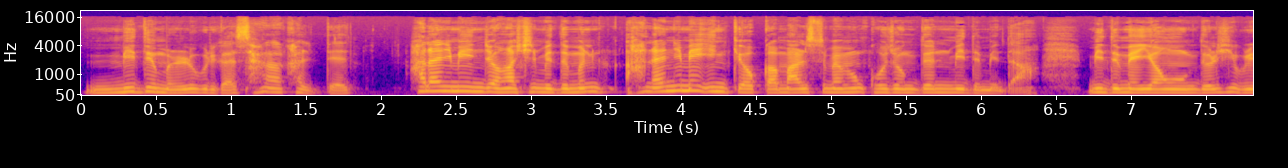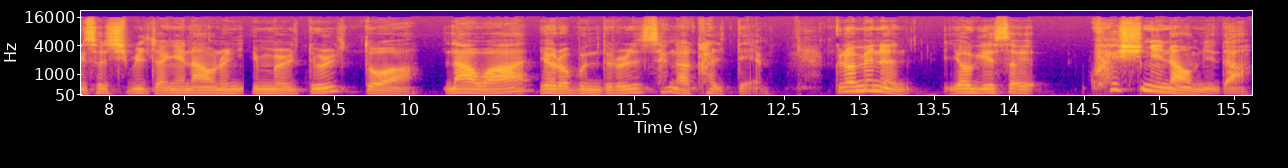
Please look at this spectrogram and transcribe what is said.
믿음을 우리가 생각할 때 하나님이 인정하신 믿음은 하나님의 인격과 말씀에만 고정된 믿음이다. 믿음의 영웅들 히브리서 11장에 나오는 인물들 또한 나와 여러분들을 생각할 때 그러면은 여기에서 퀘션이 나옵니다.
